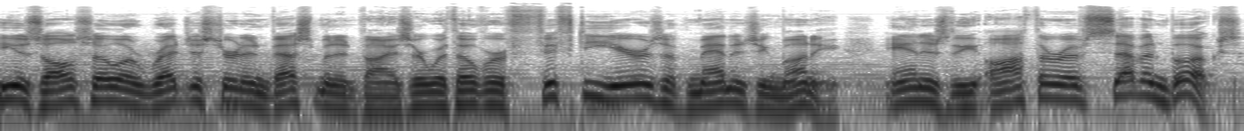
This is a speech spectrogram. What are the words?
He is also a registered investment advisor with over 50 years of managing money and is the author of seven books.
